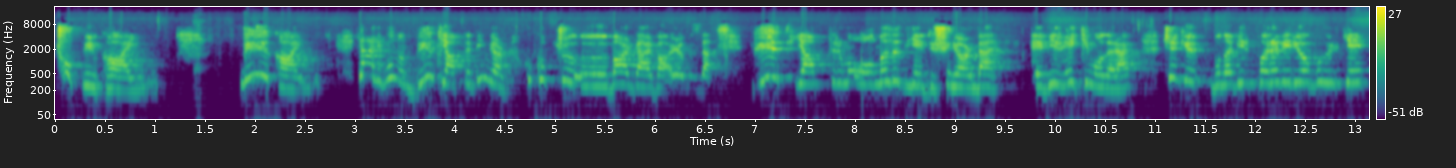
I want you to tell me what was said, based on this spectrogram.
çok büyük hainlik. Büyük hainlik. Yani bunun büyük yaptığı bilmiyorum. Hukukçu e, var galiba aramızda. Büyük yaptırımı olmalı diye düşünüyorum ben bir hekim olarak. Çünkü buna bir para veriyor bu ülke.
